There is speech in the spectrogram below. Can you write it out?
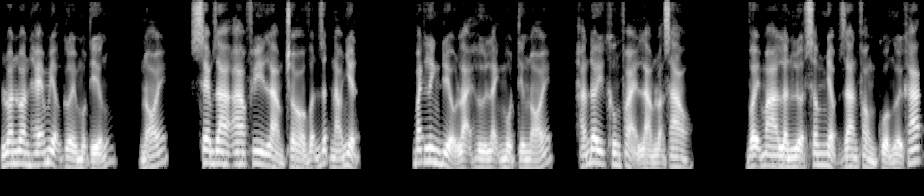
Loan loan hé miệng cười một tiếng, nói, xem ra a phi làm cho vẫn rất náo nhiệt bách linh điệu lại hừ lạnh một tiếng nói, hắn đây không phải làm loạn sao? Vậy mà lần lượt xâm nhập gian phòng của người khác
